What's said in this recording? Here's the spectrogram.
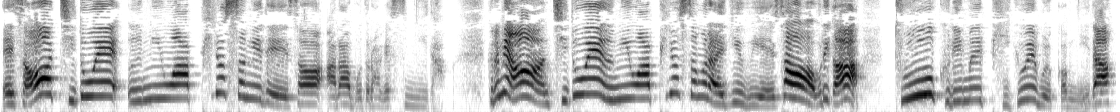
그래서 지도의 의미와 필요성에 대해서 알아보도록 하겠습니다. 그러면 지도의 의미와 필요성을 알기 위해서 우리가 두 그림을 비교해 볼 겁니다.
